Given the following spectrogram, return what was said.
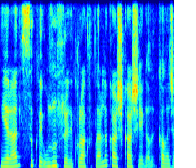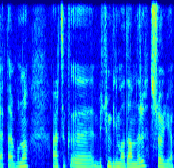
yerel, sık ve uzun süreli kuraklıklarla karşı karşıya kalacaklar. Bunu artık e, bütün bilim adamları söylüyor.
